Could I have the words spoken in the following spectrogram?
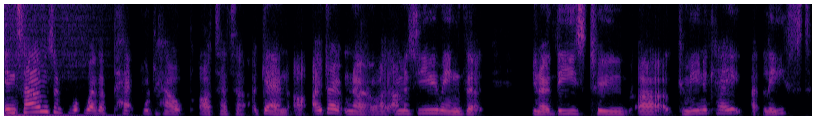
In terms of whether Pep would help Arteta, again, I, I don't know. I, I'm assuming that you know these two uh, communicate at least,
